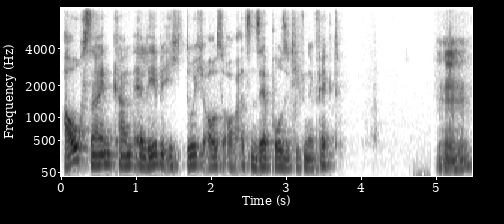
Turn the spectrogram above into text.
auch sein kann, erlebe ich durchaus auch als einen sehr positiven Effekt. Mhm.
